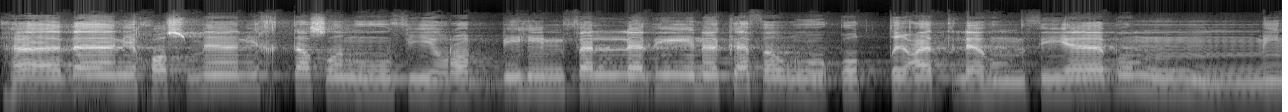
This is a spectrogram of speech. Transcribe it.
هذان خصمان اختصموا في ربهم فالذين كفروا قطعت لهم ثياب من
